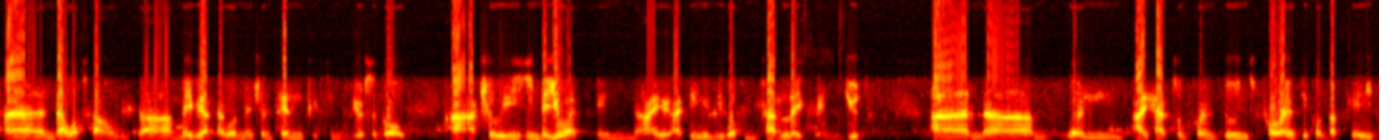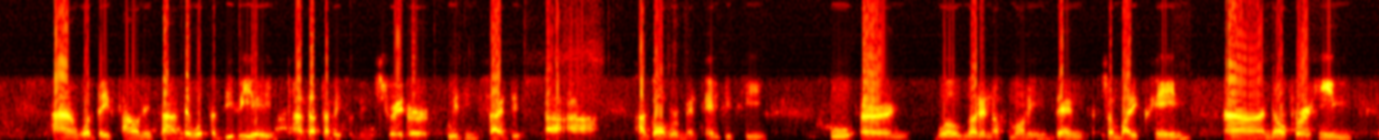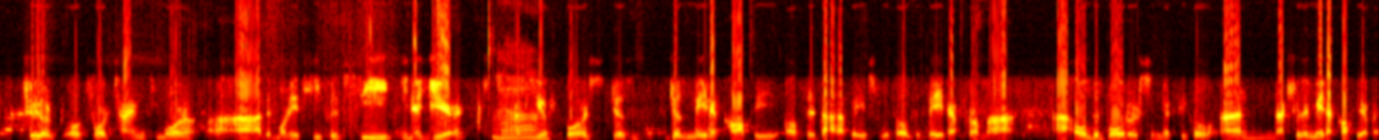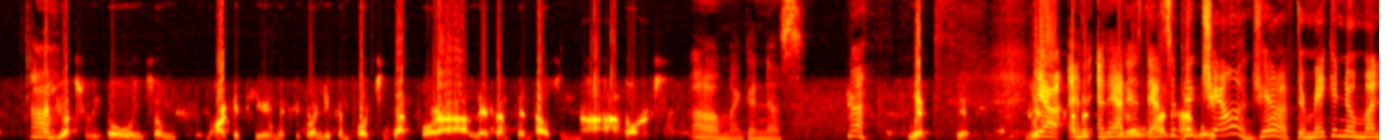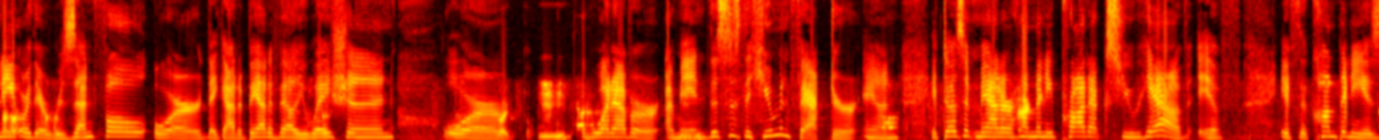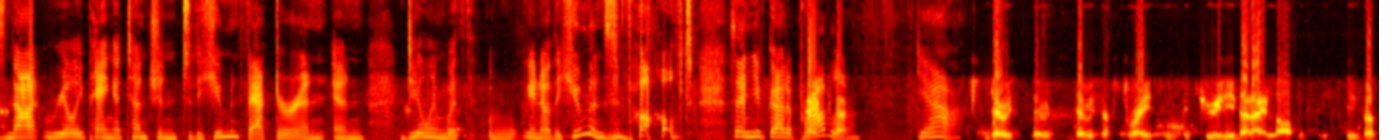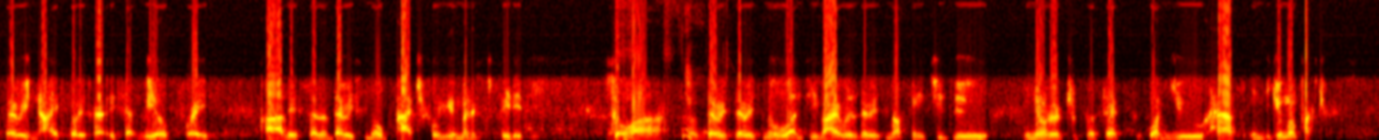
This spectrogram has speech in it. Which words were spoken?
And that was found, uh, maybe as I was mentioned, 10, 15 years ago, uh, actually in the U.S. In I, I think it was in Salt Lake in Utah. And um, when I had some friends doing forensic on that case, and what they found is that there was a DBA, a database administrator within inside this uh, uh, a government entity, who earned well not enough money. Then somebody came and offered him three or, or four times more uh, uh, the money he could see in a year. Oh. And he, of course, just just made a copy of the database with all the data from uh, uh, all the voters in Mexico, and actually made a copy of it. Oh. And you actually go in some markets here in Mexico, and you can purchase that for uh, less than ten thousand uh, dollars. Oh my goodness! Huh. Yep, yep. Yeah, and, and, and that is know, that's and, a big challenge. Yeah, if they're making no money uh-huh, or they're uh-huh. resentful or they got a bad evaluation or mm-hmm. whatever. I mean, mm-hmm. this is the human factor and it doesn't matter how many products you have if if the company is not really paying attention to the human factor and and dealing with you know the humans involved, then you've got a problem. Yeah. There is there is there is a phrase in security that I love. It's, it's not very nice, but it's a it's a real phrase. Uh, they said that there is no patch for human stupidity. So, uh, so there is there is no antivirus. There is nothing to do in order to protect what you have in the human factor.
